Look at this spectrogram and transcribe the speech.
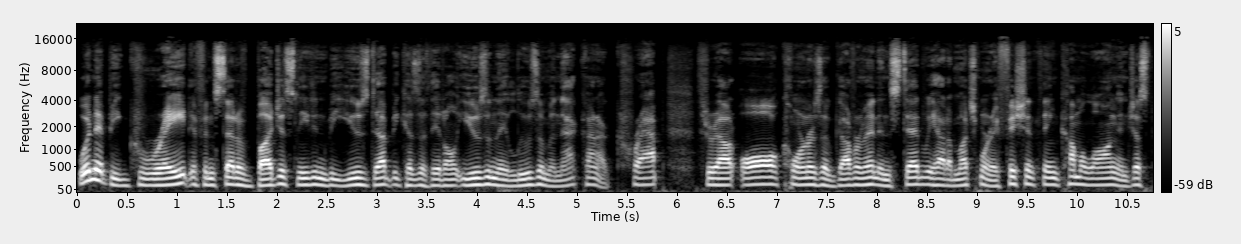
Wouldn't it be great if instead of budgets needing to be used up because if they don't use them, they lose them and that kind of crap throughout all corners of government? Instead, we had a much more efficient thing come along and just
